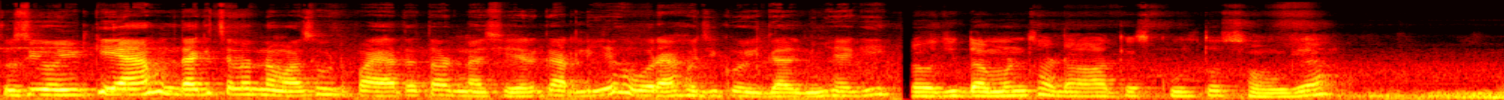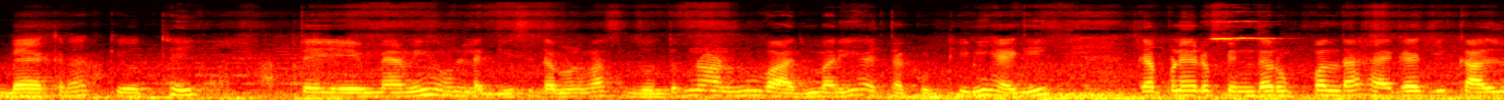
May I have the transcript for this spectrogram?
ਤੁਸੀਂ ਉਹੀ ਕਿ ਐ ਹੁੰਦਾ ਕਿ ਚਲੋ ਨਵਾਂ ਸੂਟ ਪਾਇਆ ਤੇ ਤੁਹਾਡੇ ਨਾਲ ਸ਼ੇਅਰ ਕਰ ਲਈਏ, ਹੋਰ ਇਹੋ ਜੀ ਕੋਈ ਗੱਲ ਨਹੀਂ ਹੈਗੀ। ਲੋ ਜੀ, ਦਮਨ ਸਾਡਾ ਆ ਕੇ ਸਕੂਲ ਤੋਂ ਸੌਂ ਗਿਆ। ਬੈਕ ਰੱਖ ਕੇ ਉੱਥੇ ਹੀ। ਤੇ ਮੈਂ ਵੀ ਹੁਣ ਲੱਗੀ ਸੀ ਦਮਨ ਵਾਸਤੇ ਦੁੱਧ ਬਣਾਉਣ ਨੂੰ, ਆਵਾਜ਼ ਮਾਰੀ, ਹਜੇ ਤੱਕ ਉੱਠੀ ਨਹੀਂ ਹੈਗੀ। ਤੇ ਆਪਣੇ ਰੁਪਿੰਦਰ ਉੱਪਲ ਦਾ ਹੈਗਾ ਜੀ ਕੱਲ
